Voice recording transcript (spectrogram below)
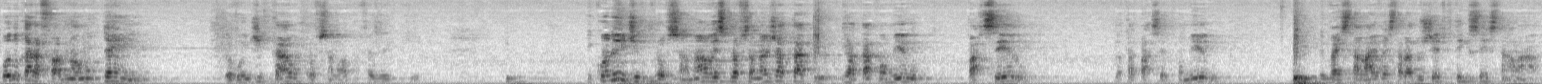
Quando o cara fala, não, não tenho, eu vou indicar um profissional para fazer aquilo. E quando eu indico profissional, esse profissional já está já tá comigo, parceiro, já está parceiro comigo, ele vai instalar e vai instalar do jeito que tem que ser instalado.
